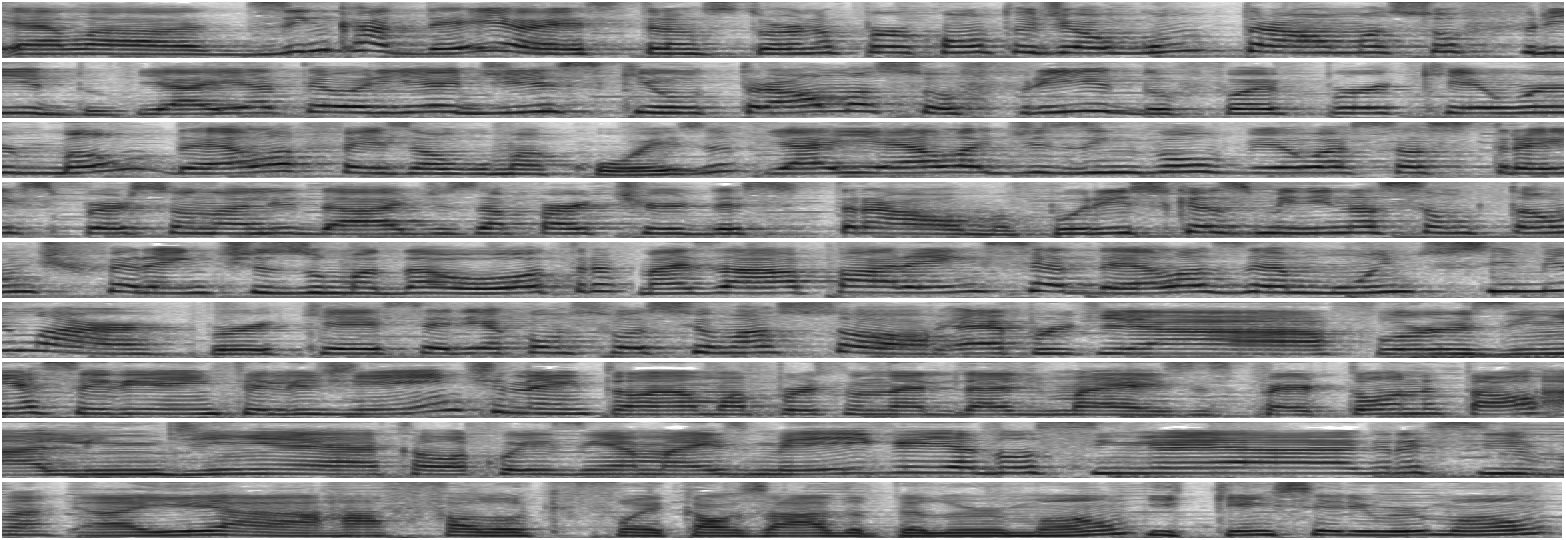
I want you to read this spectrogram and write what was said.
ela desencadeia esse transtorno por conta de algum trauma sofrido. E aí a teoria diz que o trauma sofrido foi porque o irmão dela fez alguma coisa, e aí ela desenvolveu essas três personalidades a partir desse trauma. Por isso que as meninas são tão diferentes uma da outra, mas a aparência delas é muito similar, porque seria como se fosse uma só. É, porque a Florzinha seria inteligente, né? Então é uma personalidade mais espertona e tal. A Lindinha é aquela coisinha mais meiga e a Docinho é a agressiva. Aí a Rafa falou que foi causado pelo irmão. E quem seria o irmão?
